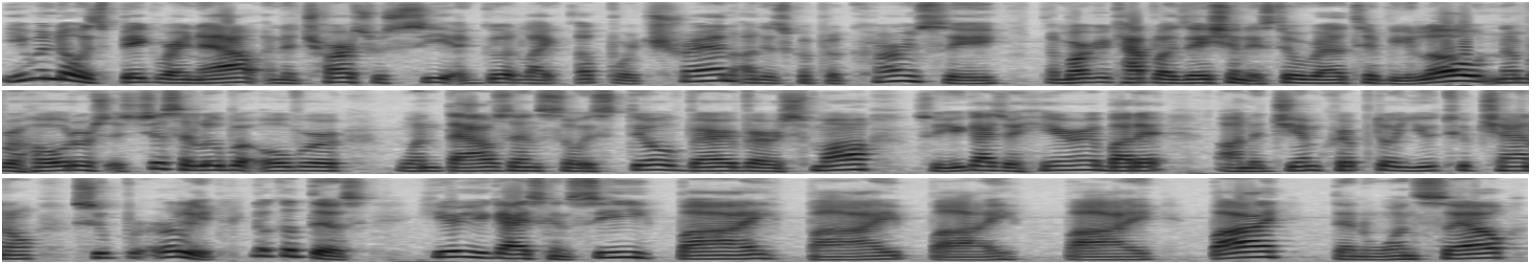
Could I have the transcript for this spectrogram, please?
Even though it's big right now and the charts will see a good like upward trend on this cryptocurrency the market capitalization is still relatively low. Number of holders is just a little bit over 1000 so it's still very very small. So you guys are hearing about it on the Jim Crypto YouTube channel super early. Look at this. Here you guys can see buy buy buy buy buy then one sell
